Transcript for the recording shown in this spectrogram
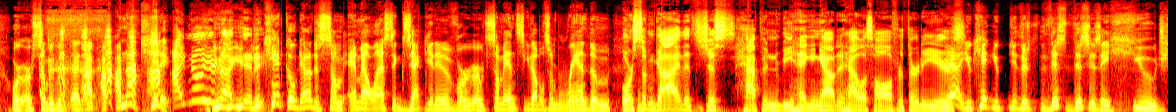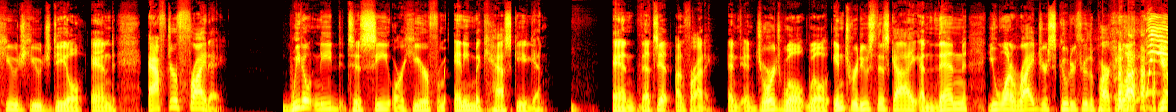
or, or somebody with. I, I, I'm not kidding. I know you're you, not you, you can't go down to some MLS executive or, or some NCAA, some random Or some guy that's just happened to be hanging out at Halas Hall for 30 years. Yeah, you can't. You, you there's this. This is a huge, huge, huge huge deal. And after Friday, we don't need to see or hear from any McCaskey again. And that's it on Friday. And and George will will introduce this guy, and then you want to ride your scooter through the parking lot. you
